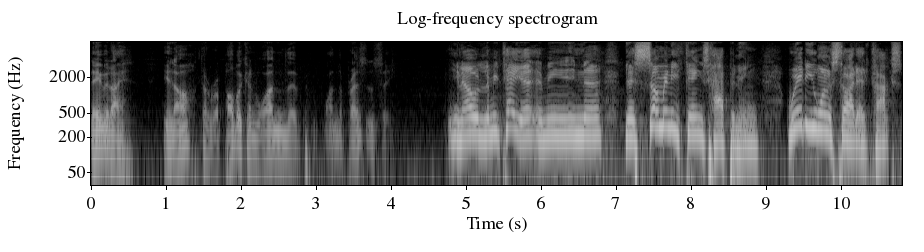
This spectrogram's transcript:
David, I, you know, the Republican won the won the presidency. You know, let me tell you, I mean, uh, there's so many things happening. Where do you want to start, Ed Cox?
